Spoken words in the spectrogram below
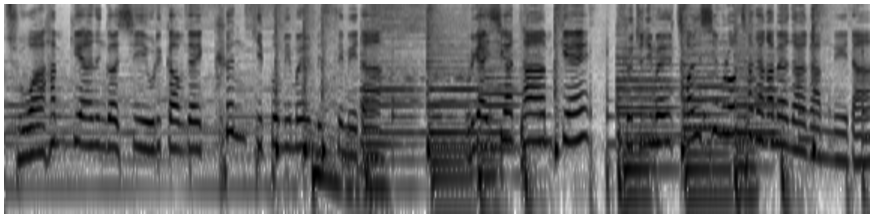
주와 함께하는 것이 우리 가운데 큰 기쁨임을 믿습니다. 우리가 이 시간 다 함께 그 주님을 전심으로 찬양하며 나갑니다.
